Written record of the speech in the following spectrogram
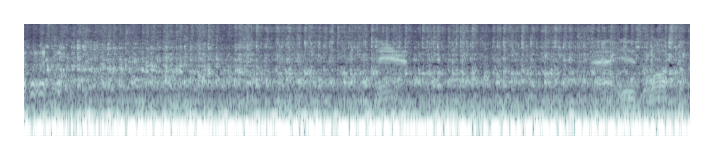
Man. That is awesome.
